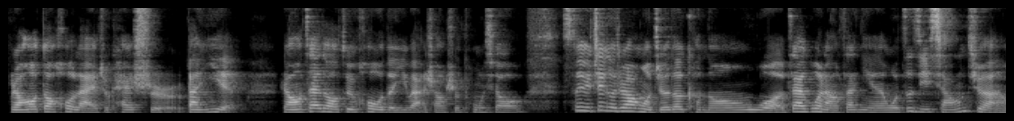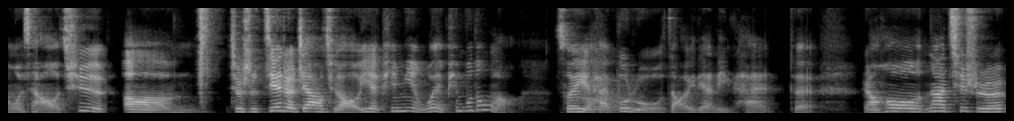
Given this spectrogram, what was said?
然后到后来就开始半夜，然后再到最后的一晚上是通宵，所以这个就让我觉得，可能我再过两三年，我自己想卷，我想要去，嗯，就是接着这样去熬夜拼命，我也拼不动了，所以还不如早一点离开，对。然后，那其实，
